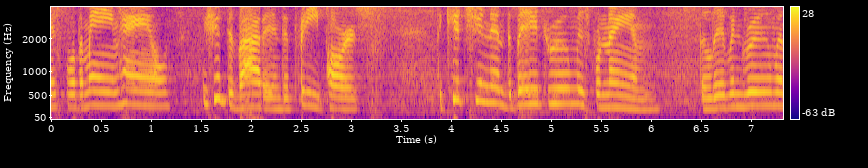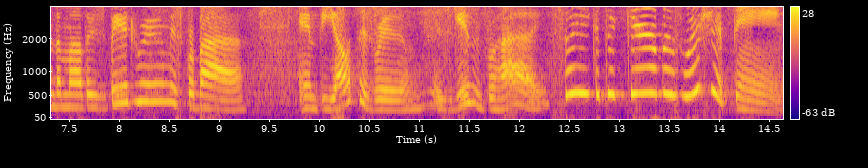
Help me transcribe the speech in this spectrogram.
As for the main house, we should divide it into three parts. The kitchen and the bedroom is for Nam. The living room and the mother's bedroom is for Ba. And the altar room is given for Hai, so he can take care of this worship thing.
